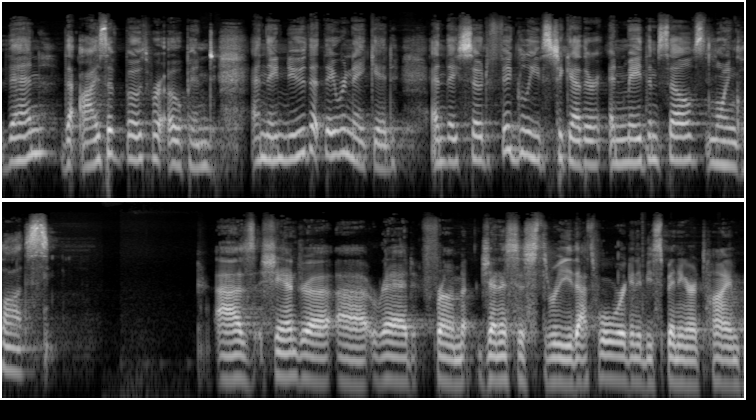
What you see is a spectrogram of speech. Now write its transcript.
Then the eyes of both were opened, and they knew that they were naked, and they sewed fig leaves together and made themselves loincloths. As Chandra uh, read from Genesis 3, that's where we're going to be spending our time.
